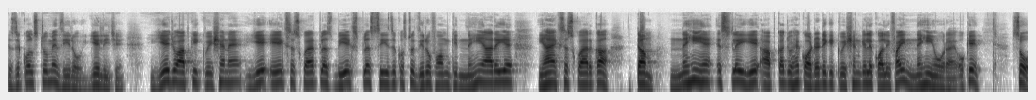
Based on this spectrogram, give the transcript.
is equals to में ज़ीरो ये लीजिए। ये जो आपकी इक्वेशन है, ये a x square plus b x plus c is equals to zero form की नहीं आ रही है। यहाँ एक्स स्क्वायर का टर्म नहीं है, इसलिए ये आपका जो है क्वाड्रेटिक इक्वेशन के लिए क्वालिफाई नहीं हो रहा है ओके सो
